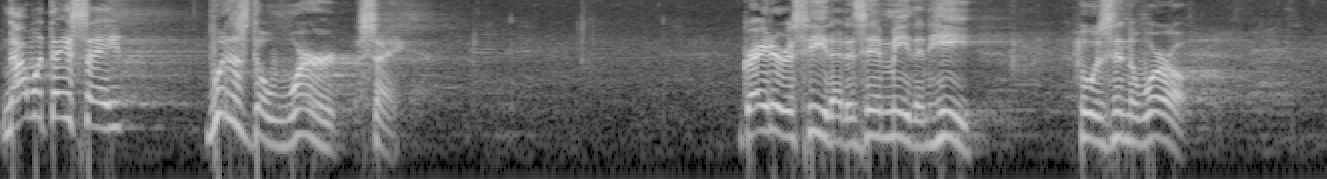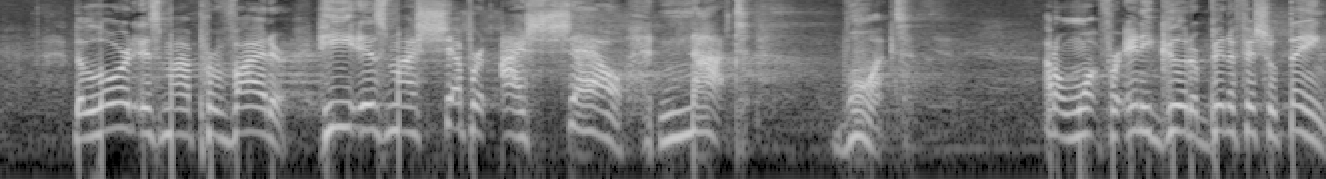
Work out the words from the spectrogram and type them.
not what they say. What does the word say? Greater is he that is in me than he who is in the world. The Lord is my provider. He is my shepherd. I shall not want. I don't want for any good or beneficial thing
